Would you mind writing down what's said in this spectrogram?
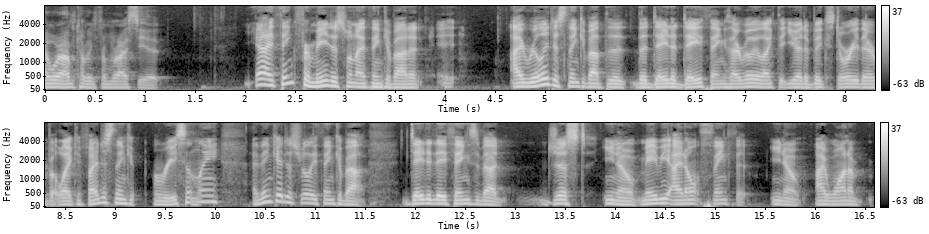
of where I'm coming from, where I see it. Yeah, I think for me, just when I think about it, it I really just think about the the day to day things. I really like that you had a big story there, but like if I just think recently, I think I just really think about day to day things about just you know maybe I don't think that you know I want to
